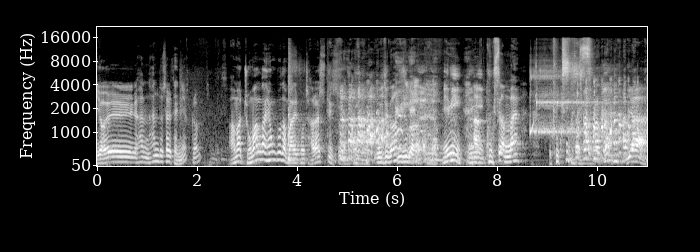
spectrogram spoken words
열 한 한두 살 됐냐? 그럼? 아마 조만간 형보다 말 더 잘할 수도 있어. 우주가? 우주가. 이미 이미 아 국산말? 야,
